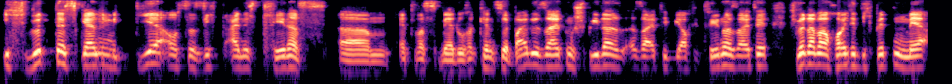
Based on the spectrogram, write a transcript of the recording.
ich würde das gerne mit dir aus der Sicht eines Trainers ähm, etwas mehr. Du kennst ja beide Seiten, Spielerseite wie auch die Trainerseite. Ich würde aber heute dich bitten, mehr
